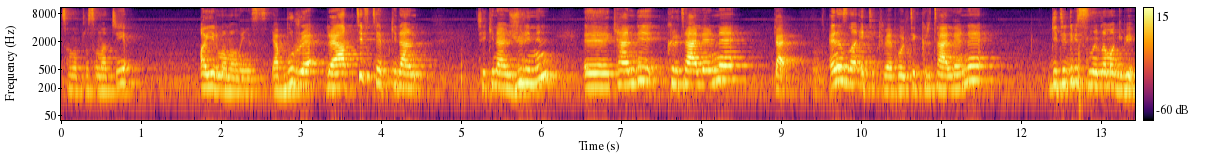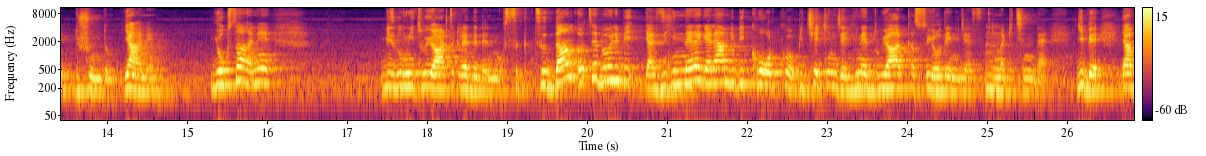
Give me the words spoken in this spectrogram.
sanatla sanatçıyı ayırmamalıyız. Ya bu re- reaktif tepkiden çekinen jürinin e, kendi kriterlerine yani en azından etik ve politik kriterlerine getirdiği bir sınırlama gibi düşündüm. Yani yoksa hani biz bu Me Too'yu artık reddedelim. Sıktıdan öte böyle bir yani zihinlere gelen bir, bir korku, bir çekince yine duyar kasıyor deneyeceğiz tırnak içinde gibi. Yani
